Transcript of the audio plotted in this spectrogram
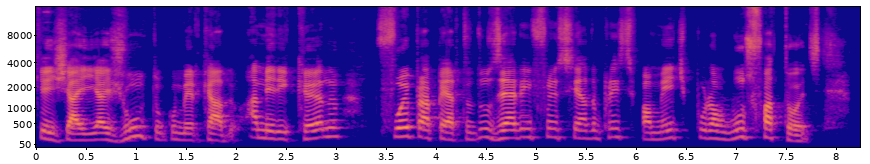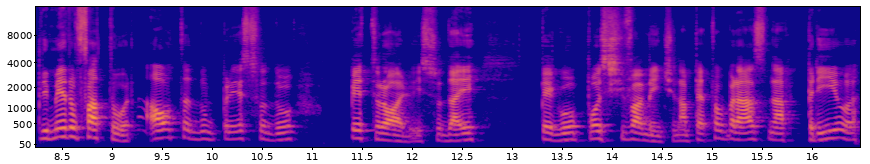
que já ia junto com o mercado americano, foi para perto do zero, influenciado principalmente por alguns fatores. Primeiro fator, alta do preço do petróleo. Isso daí pegou positivamente na Petrobras, na Prio,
